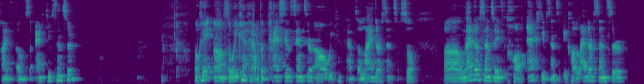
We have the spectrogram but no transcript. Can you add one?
type of the active sensor. Okay, uh, so we can have the passive sensor or we can have the LiDAR sensor. So uh, LiDAR sensor is called active sensor because LiDAR sensor,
